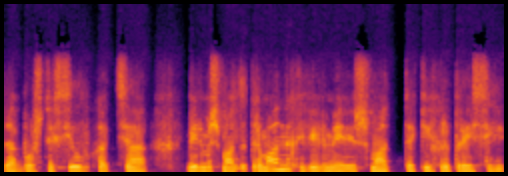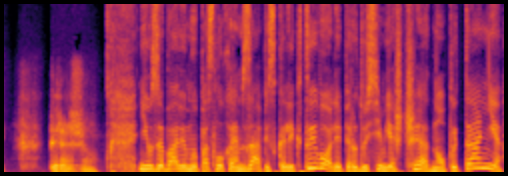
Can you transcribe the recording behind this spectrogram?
да апошніх сіл хаця вельмі шмат затрыманых і вельмі шмат таких рэпрэсій перажыў. Неўзабаве мы паслухаем запіс калектыву але перадусім яшчэ одно пытанне.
